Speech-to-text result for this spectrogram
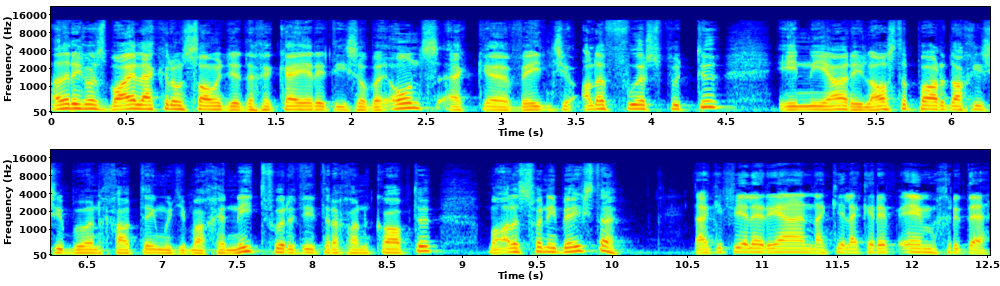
Andrej was baie lekker om saam met jou te gekuier het hierso by ons. Ek uh, wens jou alle voorspoed toe en ja, die laaste paar daggies hier bo in Gauteng moet jy maar geniet voordat jy terug gaan Kaap toe, maar alles van die beste. Dankie vir julle Rian, dankie lekker FM groete.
